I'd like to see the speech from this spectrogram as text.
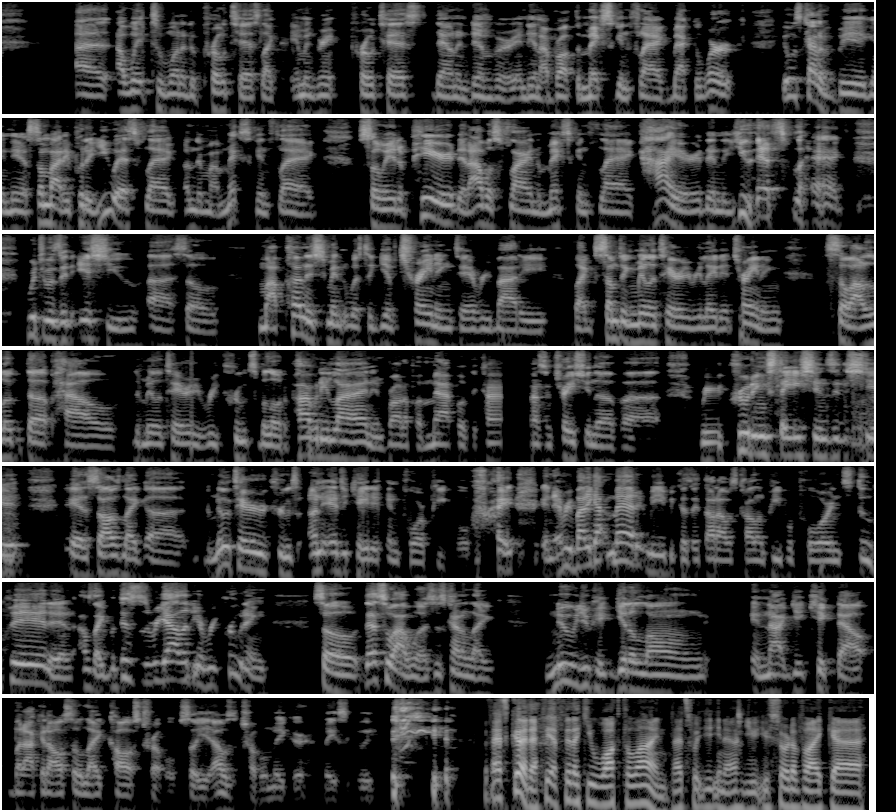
I, I went to one of the protests, like immigrant protests down in Denver, and then I brought the Mexican flag back to work. It was kind of big, and then somebody put a U.S. flag under my Mexican flag, so it appeared that I was flying the Mexican flag higher than the U.S. flag, which was an issue. Uh, so my punishment was to give training to everybody, like something military related training so I looked up how the military recruits below the poverty line and brought up a map of the concentration of uh, recruiting stations and shit. And so I was like, uh, the military recruits uneducated and poor people, right? And everybody got mad at me because they thought I was calling people poor and stupid. And I was like, but this is the reality of recruiting. So that's who I was, just kind of like knew you could get along and not get kicked out, but I could also like cause trouble. So yeah, I was a troublemaker basically. but that's good. I feel, I feel like you walked the line. That's what you you know you you sort of like uh,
